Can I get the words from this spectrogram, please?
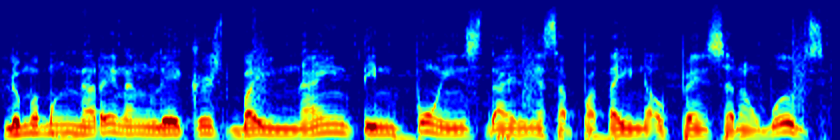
Lumabang na rin ang Lakers by 19 points dahil nga sa patay na opensa ng Wolves.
